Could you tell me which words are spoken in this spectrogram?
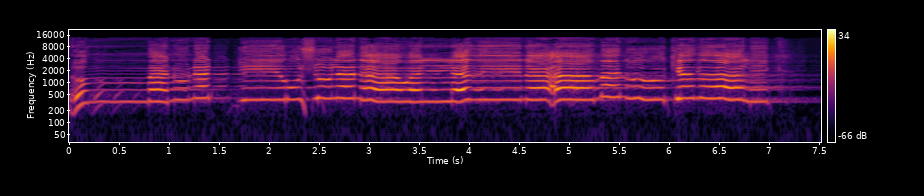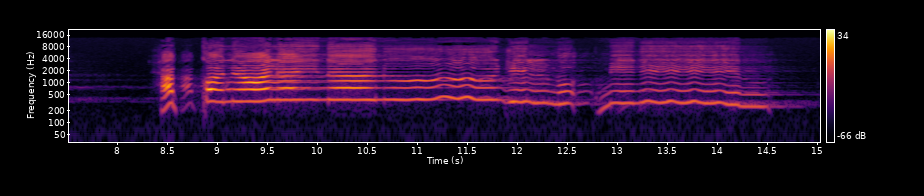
ثم ننجي رسلنا والذين آمنوا كذلك حقا علينا.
